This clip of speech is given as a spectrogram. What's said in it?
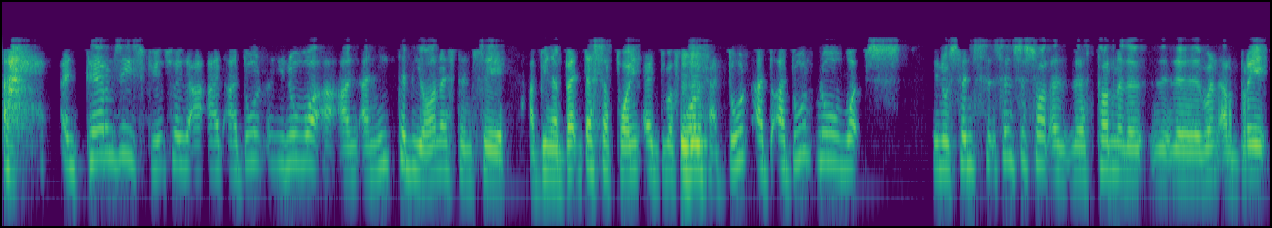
in terms of his future, I, I, I don't, you know what, I, I need to be honest and say I've been a bit disappointed with mm-hmm. I don't, I, I don't know what's, you know, since since the sort of the turn of the, the, the winter break,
